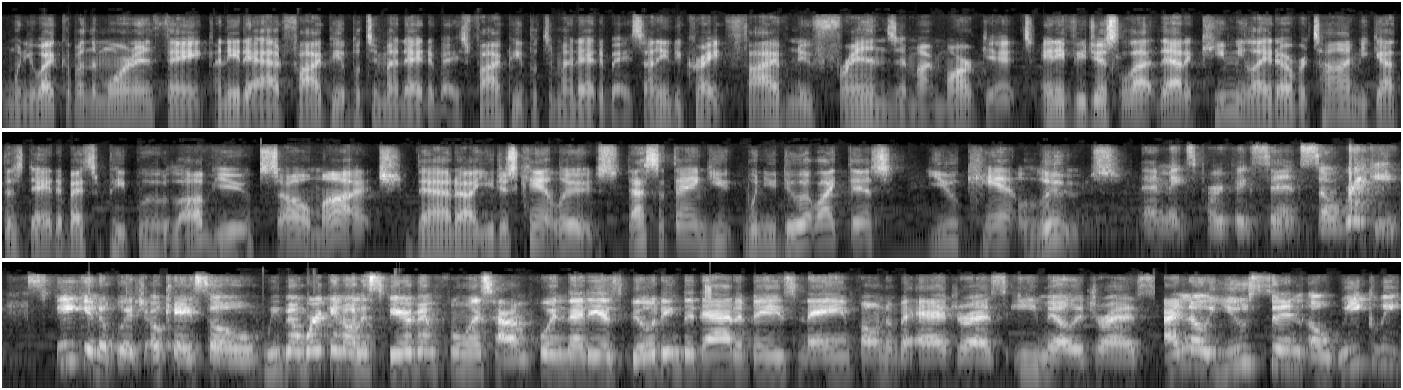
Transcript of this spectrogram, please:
When you wake up in the morning, think, I need to add five people to my database, five people to my database. I need to create five new friends in my market. And if you just let that accumulate over time, you got this database of people who love you so much that uh, you just can't lose. That's the thing. You when you do it like this, you can't lose. That makes perfect sense. So, Ricky, Speaking of which, okay, so we've been working on the sphere of influence, how important that is, building the database, name, phone number, address, email address. I know you send a weekly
